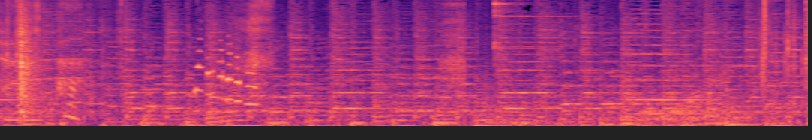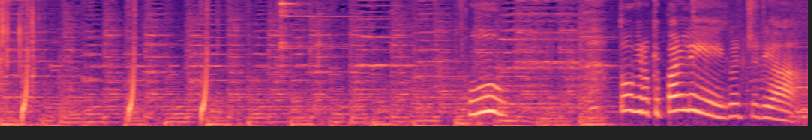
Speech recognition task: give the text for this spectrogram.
자 파. 이렇게 빨리 익을 줄이야.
